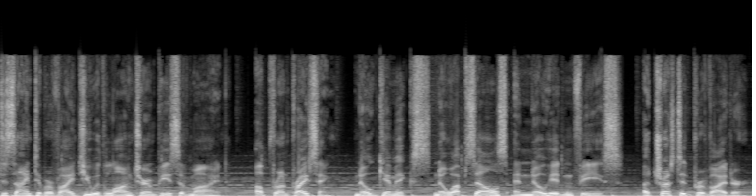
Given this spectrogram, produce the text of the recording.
designed to provide you with long-term peace of mind. Upfront pricing, no gimmicks, no upsells, and no hidden fees. A trusted provider,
